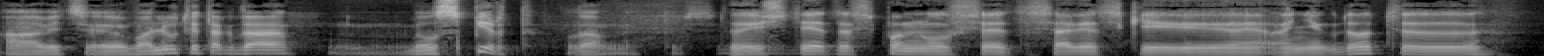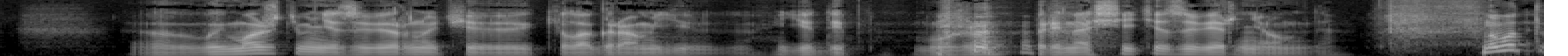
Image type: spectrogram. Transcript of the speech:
А ведь э, валютой тогда был спирт главный. То есть, То есть это вспомнился это советский э, анекдот. Э, вы можете мне завернуть килограмм еды? Можем, приносите, завернем. Да. Ну вот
